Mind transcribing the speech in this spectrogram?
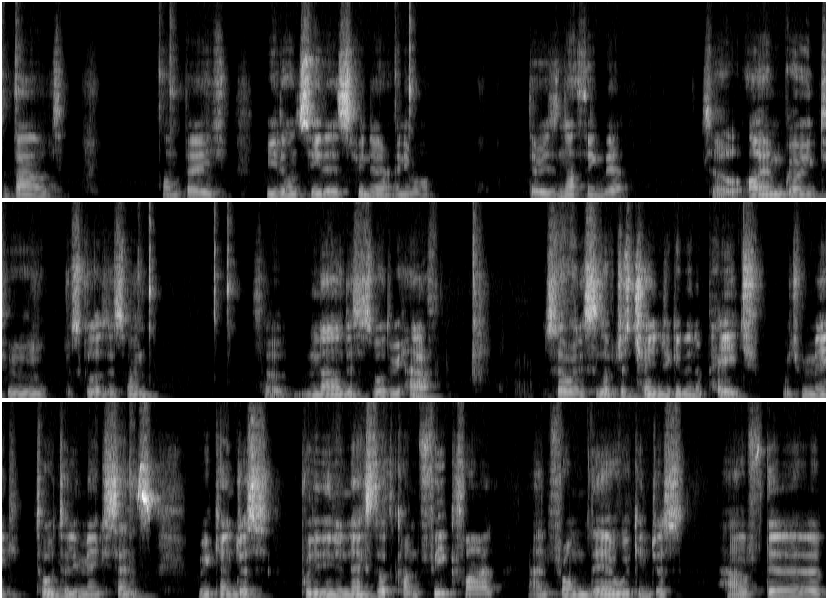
about home page you don't see the spinner anymore. There is nothing there. So I am going to just close this one. So now this is what we have. So instead of just changing it in a page which make totally makes sense we can just put it in a next.config file and from there we can just have the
